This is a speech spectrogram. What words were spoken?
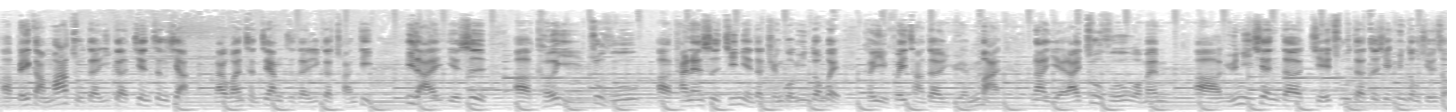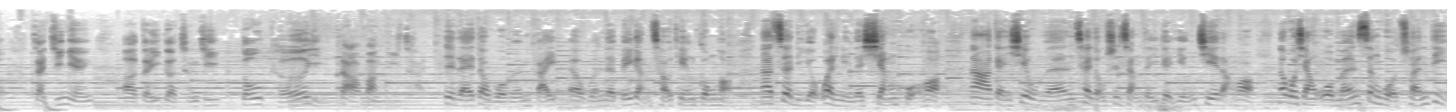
啊北港妈祖的一个见证下来完成这样子的一个传递，一来也是啊可以祝福啊台南市今年的全国运动会可以非常的圆满，那也来祝福我们啊云林县的杰出的这些运动选手，在今年啊的一个成绩都可以大放异彩。是来到我们白呃我们的北港朝天宫哈，那这里有万年的香火哈，那感谢我们蔡董事长的一个迎接了哈，那我想我们圣火传递以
